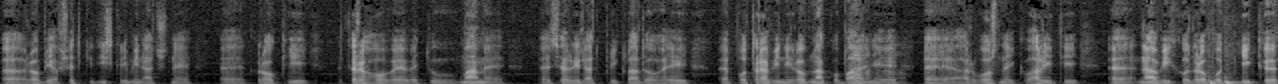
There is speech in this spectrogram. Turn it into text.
robia všetky diskriminačné kroky trhové, veď tu máme celý rad príkladov, hej, potraviny rovnako balenie e, a rôznej kvality. E, na východ robotník e,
